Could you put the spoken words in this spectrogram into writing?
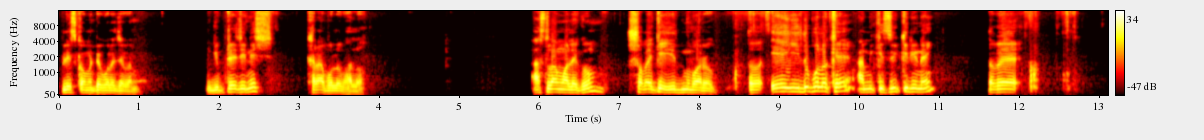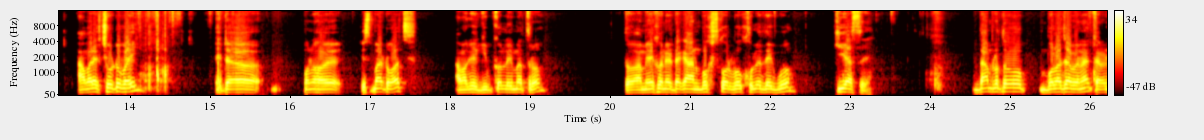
প্লিজ কমেন্টে বলে যাবেন। গিফটের জিনিস খারাপ হলো ভালো। আসসালামু আলাইকুম, সবাইকে ঈদ মুবারক। তো এই ঈদ উপলক্ষে আমি কিছুই কিনি নাই, তবে আমার এক ছোট ভাই, এটা মনে হয় স্মার্ট ওয়াচ আমাকে গিফট করল মাত্র তো আমি এখন এটাকে আনবক্স করব, খুলে দেখব কি আছে। দামটা তো বলা যাবে না, কারণ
